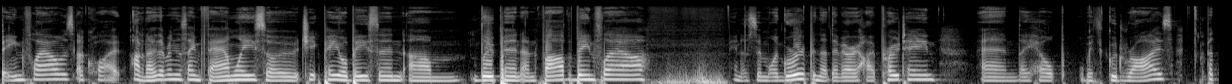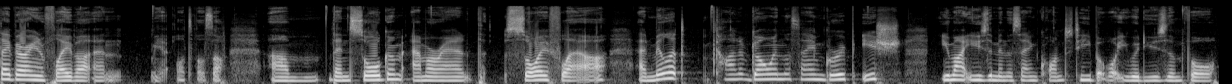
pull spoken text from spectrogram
bean flours are quite, I don't know, they're in the same family. So chickpea or besan, um, lupin, and fava bean flour in a similar group in that they're very high protein and they help with good rise, but they vary in flavour and yeah, lots of other stuff. Um, then sorghum, amaranth, soy flour, and millet kind of go in the same group ish. You might use them in the same quantity, but what you would use them for,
